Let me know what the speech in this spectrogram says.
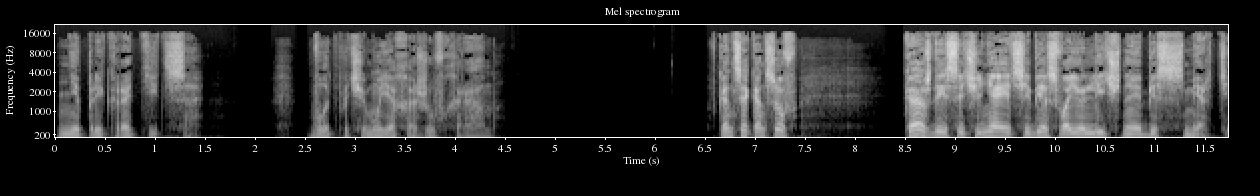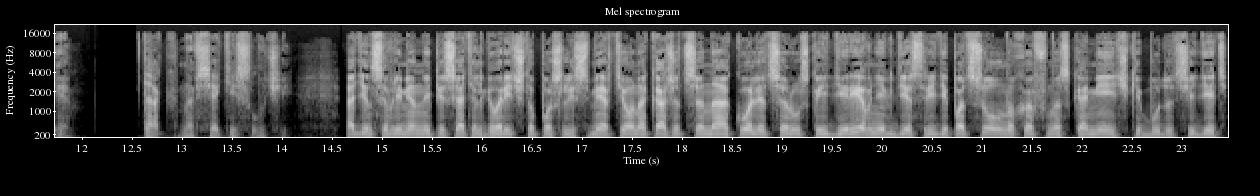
не прекратится. Вот почему я хожу в храм. В конце концов, Каждый сочиняет себе свое личное бессмертие. Так, на всякий случай. Один современный писатель говорит, что после смерти он окажется на околице русской деревни, где среди подсолнухов на скамеечке будут сидеть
